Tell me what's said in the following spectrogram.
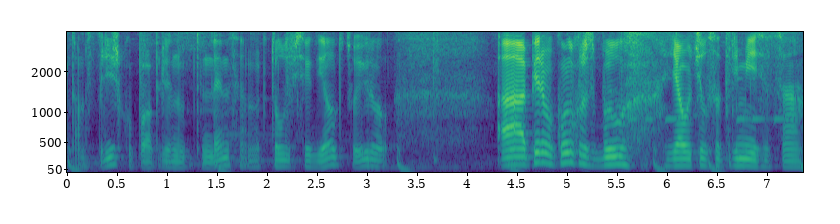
там стрижку по определенным тенденциям. И кто лучше всех делал, тот выигрывал. А первый конкурс был, я учился три месяца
